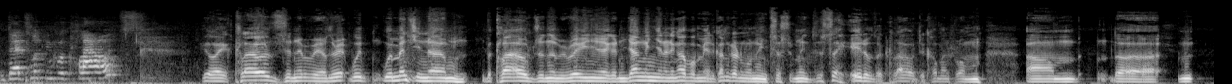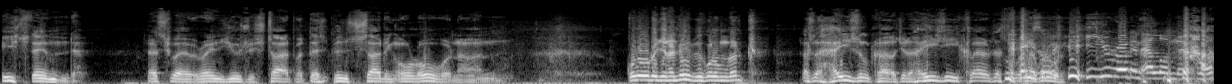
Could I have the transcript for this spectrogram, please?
That's looking for clouds. Yeah, clouds and everywhere. We, we mentioned um, the clouds and the rain and young and up. I mean, kind of going I mean, just the head of the clouds are coming from um, the east end. That's where rains usually start, but they've been starting all over now. And that's a hazel cloud, you know, hazy cloud. That's the one I Hazel. put. you wrote an L on there for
